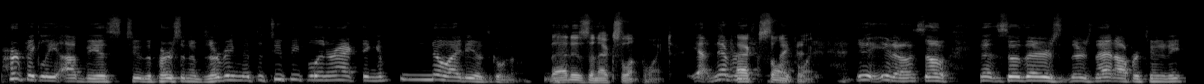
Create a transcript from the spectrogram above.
perfectly obvious to the person observing that the two people interacting have no idea what's going on. That is an excellent point. Yeah, never. Excellent like point. You, you know, so so there's there's that opportunity.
